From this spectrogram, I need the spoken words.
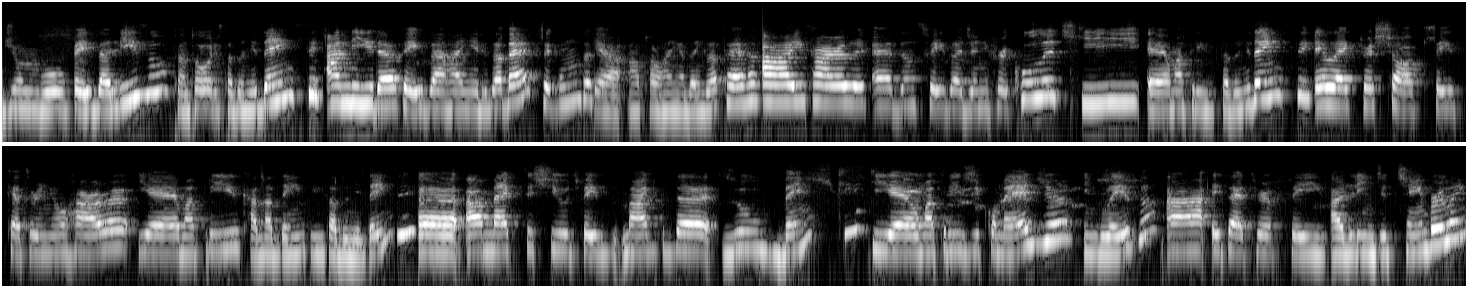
Jumbo fez a Liso, cantora estadunidense. A Nira fez a Rainha Elizabeth II, que é a atual rainha da Inglaterra. A Scarlett Adams fez a Jennifer Coolidge, que é uma atriz estadunidense. Electra Shock fez Catherine O'Hara, e é uma atriz canadense e estadunidense. Ah, a Maxi Shield fez Magda Zubenski, que é uma atriz de comédia inglesa. A Etetra fez a Lindy Chamberlain.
